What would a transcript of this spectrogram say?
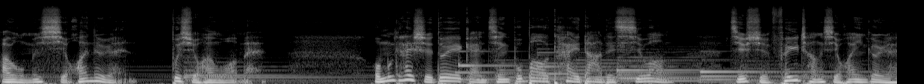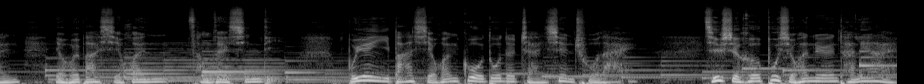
而我们喜欢的人，不喜欢我们。我们开始对感情不抱太大的希望，即使非常喜欢一个人，也会把喜欢藏在心底，不愿意把喜欢过多的展现出来。即使和不喜欢的人谈恋爱，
